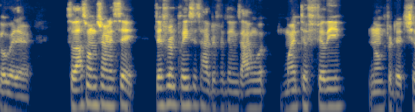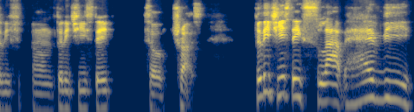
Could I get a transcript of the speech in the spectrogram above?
over there. So that's what I'm trying to say. Different places have different things. I w- went to Philly, known for the chili um, Philly cheesesteak. So trust. Philly cheesesteak slap heavy.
